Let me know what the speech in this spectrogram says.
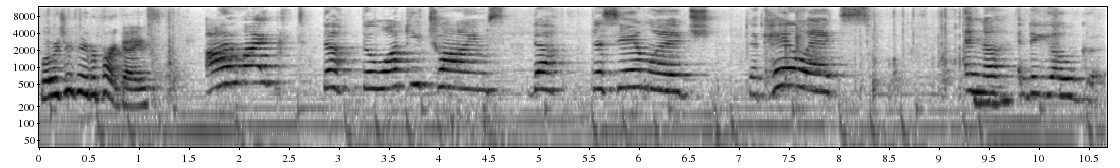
What was your favorite part, guys? I liked the, the Lucky Charms, the, the sandwich, the carrots, and the, and the yogurt.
